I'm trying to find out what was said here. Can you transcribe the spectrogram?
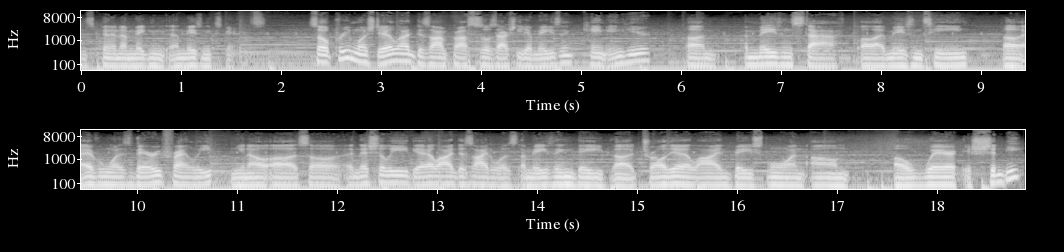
it's been an amazing, amazing experience. So pretty much the hairline design process was actually amazing. Came in here, um, amazing staff, uh, amazing team. Uh, everyone is very friendly, you know. Uh, so initially, the hairline design was amazing. They uh, draw the hairline based on um, uh, where it should be,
